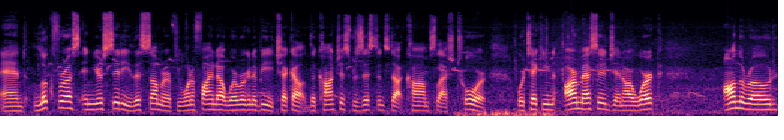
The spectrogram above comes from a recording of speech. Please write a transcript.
and look for us in your city this summer. If you want to find out where we're going to be, check out theconsciousresistance.com slash tour. We're taking our message and our work on the road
